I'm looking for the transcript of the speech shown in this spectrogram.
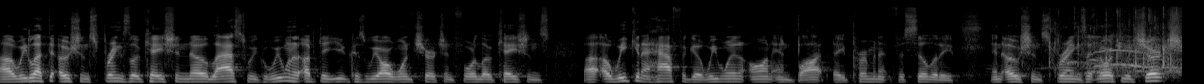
Uh, we let the Ocean Springs location know last week. We want to update you because we are one church in four locations. Uh, a week and a half ago, we went on and bought a permanent facility in Ocean Springs at Northwood Church.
